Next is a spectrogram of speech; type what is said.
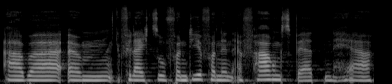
Aber ähm, vielleicht so von dir, von den Erfahrungswerten her,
